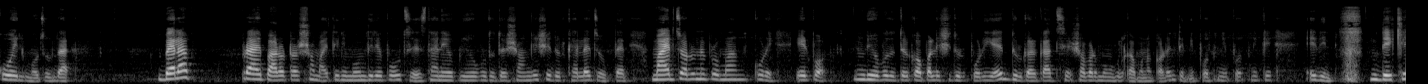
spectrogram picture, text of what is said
কোয়েল মজুমদার। বেলা প্রায় বারোটার সময় তিনি মন্দিরে পৌঁছে স্থানীয় গৃহবধূদের সঙ্গে সিঁদুর খেলায় যোগ দেন। মায়ের চরণে প্রমাণ করে এরপর গৃহবধূদের কপালে সিঁদুর পরিয়ে দুর্গার কাছে সবার মঙ্গল কামনা করেন তিনি। পত্নী পত্নীকে এদিন দেখে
